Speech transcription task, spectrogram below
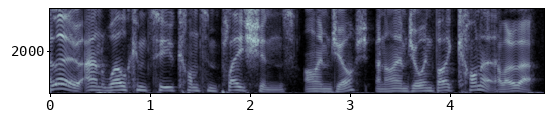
Hello and welcome to Contemplations. I'm Josh and I am joined by Connor. Hello there.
